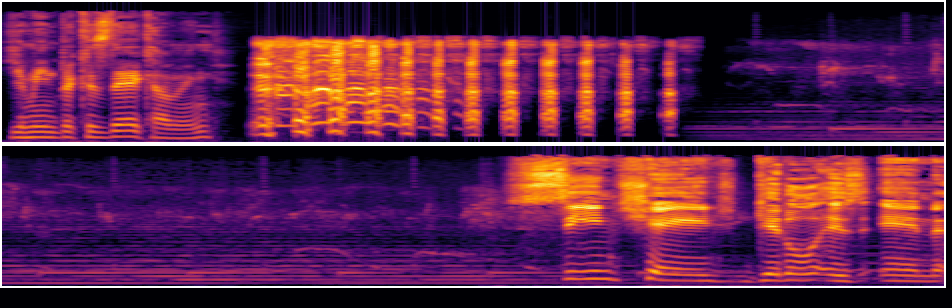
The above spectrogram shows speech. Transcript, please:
"You mean because they're coming?" Scene change. Gittel is in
